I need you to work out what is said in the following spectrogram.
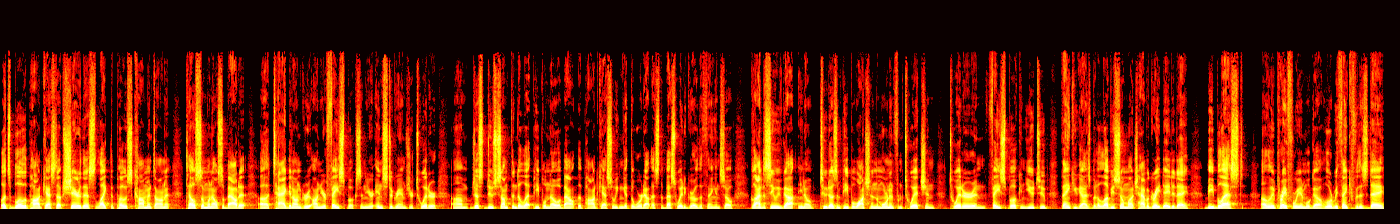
let's blow the podcast up. Share this, like the post, comment on it, tell someone else about it, uh, tag it on group on your Facebooks and your Instagrams, your Twitter. Um, just do something to let people know about the podcast so we can get the word out. That's the best way to grow the thing. And so glad to see we've got you know two dozen people watching in the morning from Twitch and Twitter and Facebook and YouTube. Thank you guys. But I love you so much. Have a great day today. Be blessed. Uh, let me pray for you and we'll go. Lord, we thank you for this day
